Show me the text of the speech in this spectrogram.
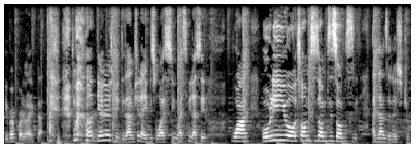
Yoruba people like that. the honest truth is, I'm sure that if it's Wasi, Wasi would say, one, only you or something, something, something. And that's the honest truth.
